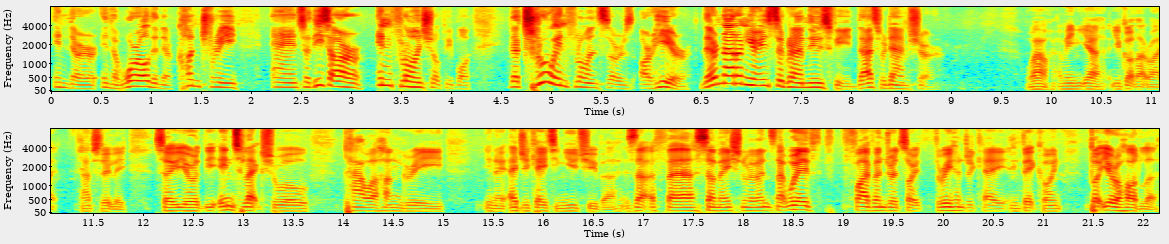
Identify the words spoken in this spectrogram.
in their, in the world, in their country. And so these are influential people. The true influencers are here. They're not on your Instagram newsfeed, that's for damn sure. Wow, I mean, yeah, you've got that right, absolutely. So you're the intellectual, power-hungry, you know, educating YouTuber. Is that a fair summation of events? That with 500, sorry, 300K in Bitcoin, but you're a hodler.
